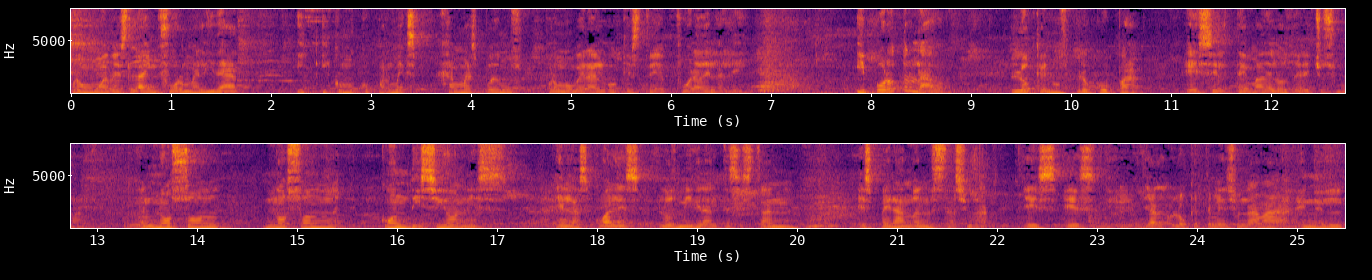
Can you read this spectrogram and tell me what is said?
promueves la informalidad y, y como Coparmex jamás podemos promover algo que esté fuera de la ley. Y por otro lado, lo que nos preocupa es el tema de los derechos humanos. No son, no son condiciones en las cuales los migrantes están esperando en nuestra ciudad. Es, es ya lo que te mencionaba en, el,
